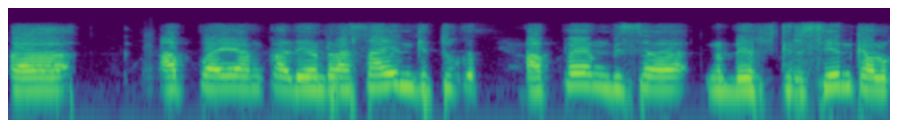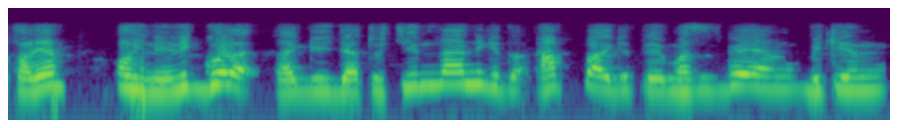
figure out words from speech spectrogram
eh, apa yang kalian rasain gitu? Apa yang bisa ngedeskripsiin kalau kalian oh ini nih gue lagi jatuh cinta nih gitu apa gitu ya maksud gue yang bikin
